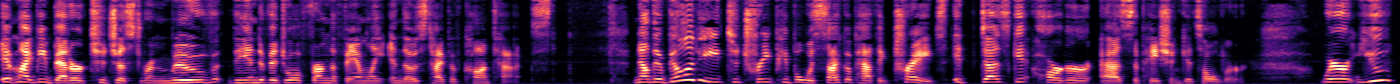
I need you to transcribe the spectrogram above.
it might be better to just remove the individual from the family in those type of contexts. Now, the ability to treat people with psychopathic traits, it does get harder as the patient gets older. Where you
